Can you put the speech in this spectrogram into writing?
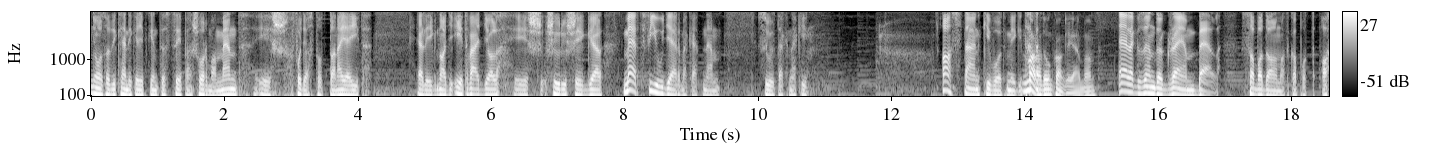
8. Henrik egyébként ezt szépen sorban ment, és fogyasztotta nejeit elég nagy étvágyjal és sűrűséggel, mert fiúgyermeket nem szültek neki. Aztán ki volt még itt? Maradunk Angliában. Alexander Graham Bell szabadalmat kapott a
